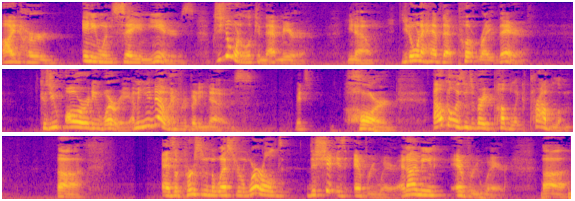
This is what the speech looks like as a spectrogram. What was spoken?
I'd heard anyone say in years. Because you don't want to look in that mirror. You know, you don't want to have that put right there. Because you already worry. I mean, you know everybody knows. It's hard. Alcoholism is a very public problem. Uh, as a person in the Western world, the shit is everywhere. And I mean everywhere. Uh,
